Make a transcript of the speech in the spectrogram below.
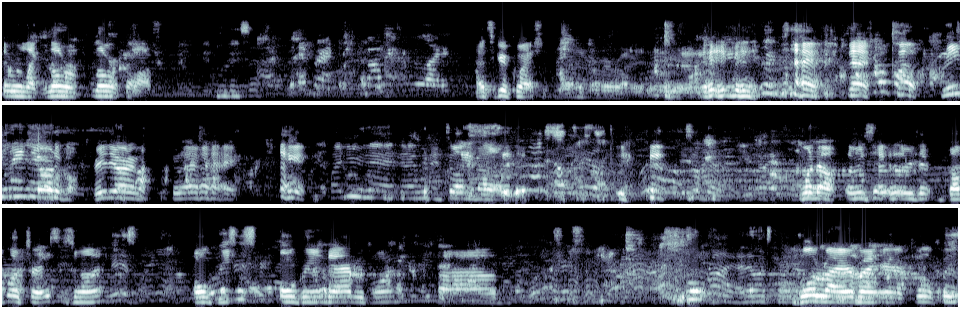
They were like lower lower cost. What they say. That's a good question. no, no, read, read the article. Read the article. Okay. If I knew that, then I wouldn't have told you about it. well, no. Let me say, let me say Buffalo Trace is one. Old, old Granddad was one. Um, Bull Rye, I know it's called. Bull Rye, right? Yeah, full quick,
